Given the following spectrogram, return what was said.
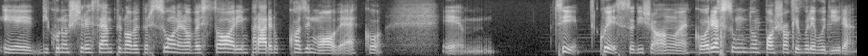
e di conoscere sempre nuove persone, nuove storie, imparare cose nuove, ecco. E, sì, questo diciamo, ecco, ho riassunto un po' ciò che volevo dire.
